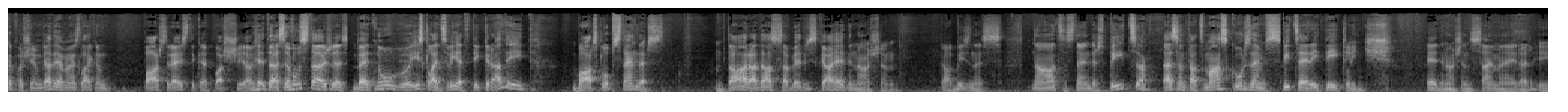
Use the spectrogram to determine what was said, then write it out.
ka par šiem gadiem mēs laikam pāris reizes tikai paši šajā vietā esam uzstājušies. Bet nu, izklaides vieta tika radīta Bārs klubs Stenders. Un tā radās sabiedriskā ēdināšana, kā biznesa. Nāca Stenders pizza. Esam tāds mazs kurzems pizzerija tīkliņš. Ēdināšanas saimē ir arī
